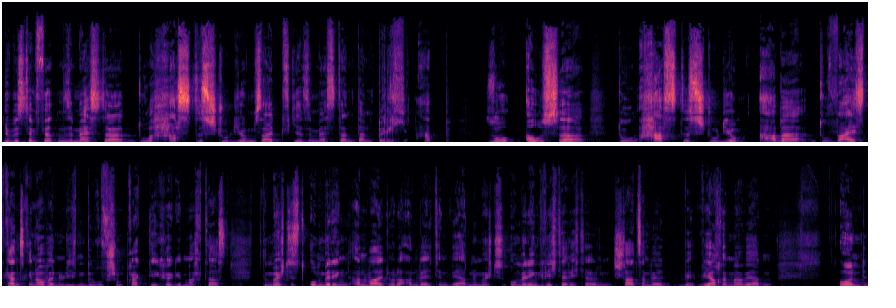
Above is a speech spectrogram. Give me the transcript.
du bist im vierten Semester, du hast das Studium seit vier Semestern, dann brich ab. So, außer du hast das Studium, aber du weißt ganz genau, wenn du diesen Beruf schon Praktiker gemacht hast, du möchtest unbedingt Anwalt oder Anwältin werden, du möchtest unbedingt Richter, Richter, Staatsanwalt, wie auch immer werden. Und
